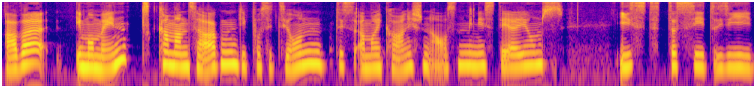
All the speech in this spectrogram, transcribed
Aber im Moment kann man sagen, die Position des amerikanischen Außenministeriums ist, dass sie die,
